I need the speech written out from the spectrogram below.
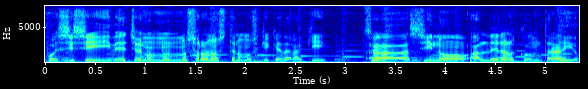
Pues sí, sí, y de hecho no, solo nos tenemos que quedar aquí, ah, sino al leer al contrario.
